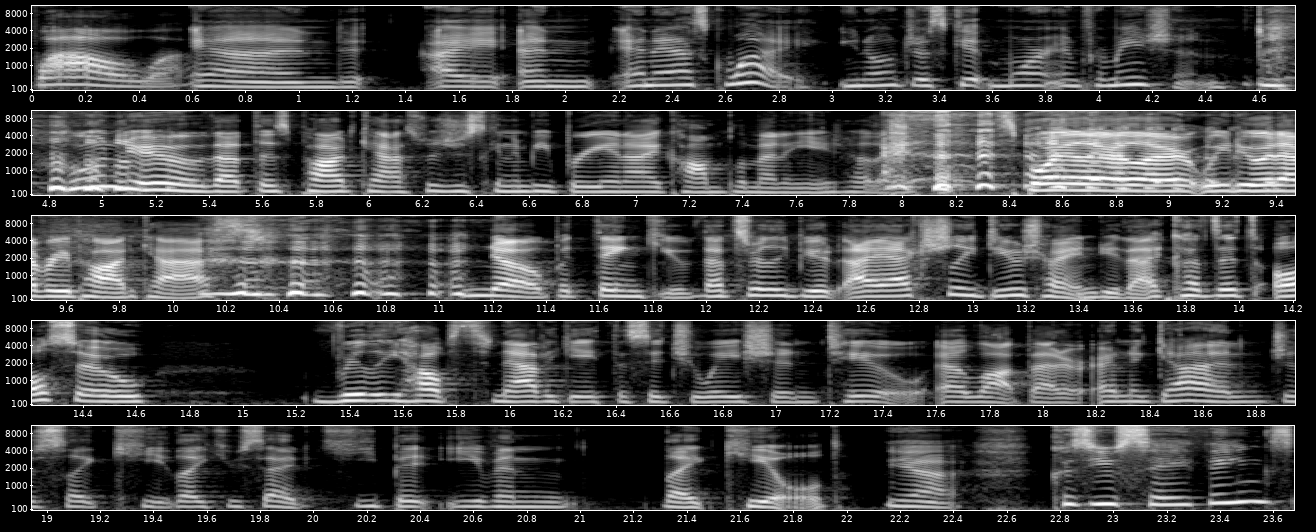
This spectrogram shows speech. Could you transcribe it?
Wow. and i and and ask why you know just get more information Who knew that this podcast was just going to be Brie and I complimenting each other? Spoiler alert, we do it every podcast. No, but thank you. That's really beautiful. I actually do try and do that because it's also really helps to navigate the situation too a lot better. And again, just like keep, like you said, keep it even like keeled. Yeah, because you say things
